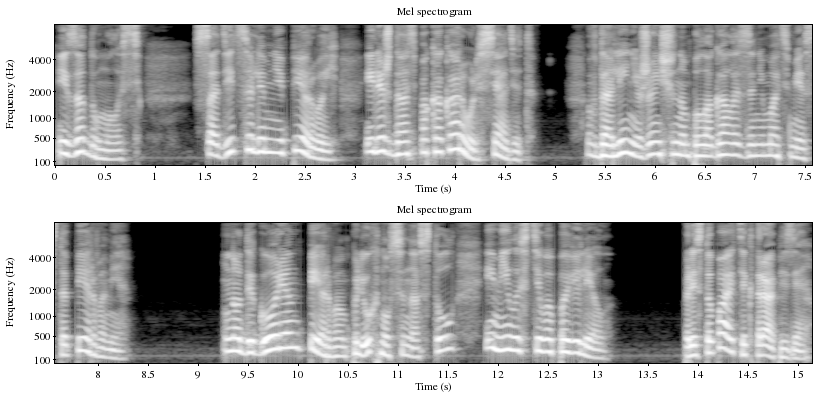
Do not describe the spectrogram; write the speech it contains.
И задумалась, садиться ли мне первой или ждать, пока король сядет. В долине женщинам полагалось занимать место первыми. Но Дегориан первым плюхнулся на стул и милостиво повелел. «Приступайте к трапезе».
